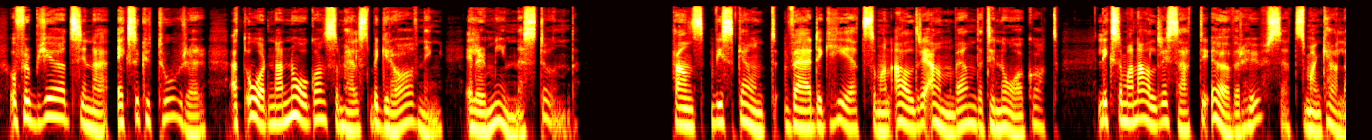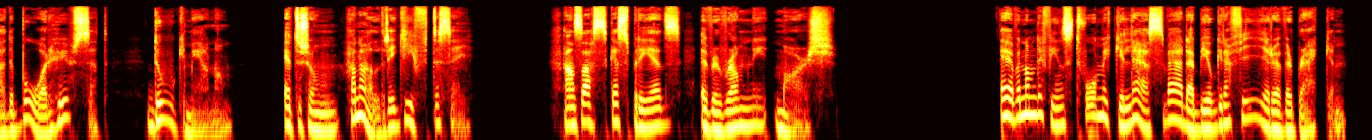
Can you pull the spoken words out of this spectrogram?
och förbjöd sina exekutorer att ordna någon som helst begravning eller minnesstund. Hans viskantvärdighet som han aldrig använde till något, liksom han aldrig satt i överhuset som han kallade bårhuset, dog med honom eftersom han aldrig gifte sig. Hans aska spreds över Romney Marsh. Även om det finns två mycket läsvärda biografier över Bracken,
